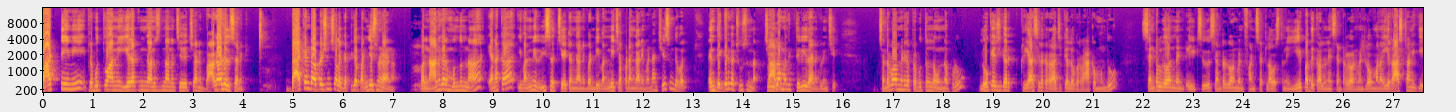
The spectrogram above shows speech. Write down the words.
పార్టీని ప్రభుత్వాన్ని ఏ రకంగా అనుసంధానం చేయొచ్చు అని బాగా తెలుసు ఆయనకి. బ్యాక్ ఎండ్ ఆపరేషన్స్ చాలా గట్టిగా పనిచేస్తున్నాడు ఆయన. వాళ్ళ నాన్నగారు ముందున్న వెనక ఇవన్నీ రీసెర్చ్ చేయటం కానివ్వండి ఇవన్నీ చెప్పడం కానివ్వండి ఆయన చేసి ఉండేవాళ్ళు. నేను దగ్గరగా చూసున్నా. చాలా మందికి తెలియదు ఆయన గురించి. చంద్రబాబు నాయుడు గారు ప్రభుత్వంలో ఉన్నప్పుడు లోకేష్ గారి క్రియాశీలక రాజకీయాల్లోకి రాకముందు central government aids central government funds ఎట్లా వస్తున్నాయి? ఏ పథకాలు ఉన్నాయి సెంట్రల్ గవర్నమెంట్లో? మనం ఏ రాష్ట్రానికి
